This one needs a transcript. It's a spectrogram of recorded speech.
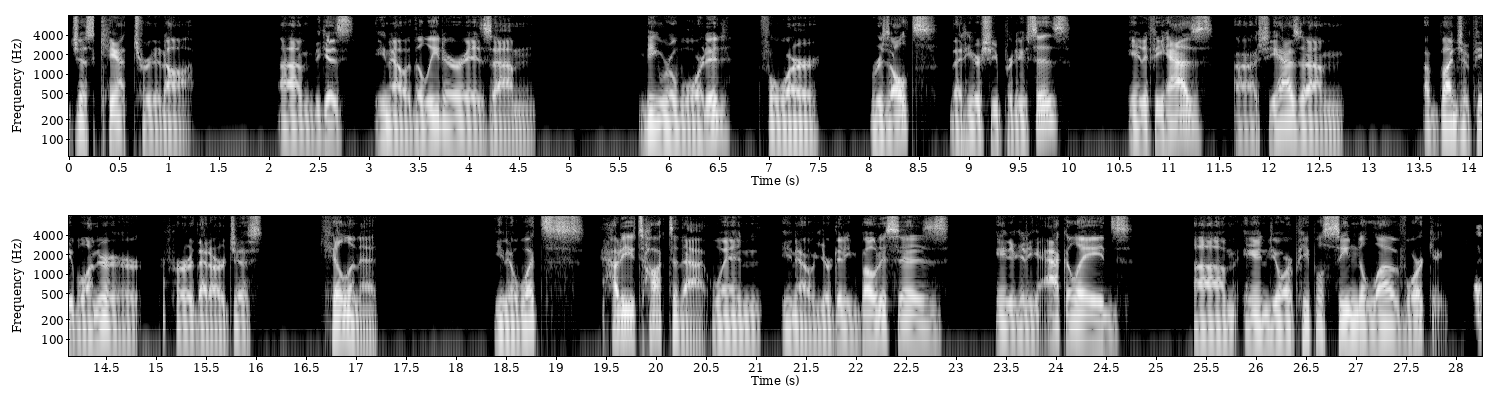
just can't turn it off um, because you know the leader is um, being rewarded for results that he or she produces and if he has uh, she has um, a bunch of people under her, her that are just killing it you know what's how do you talk to that when you know you're getting bonuses and you're getting accolades um, and your people seem to love working? That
